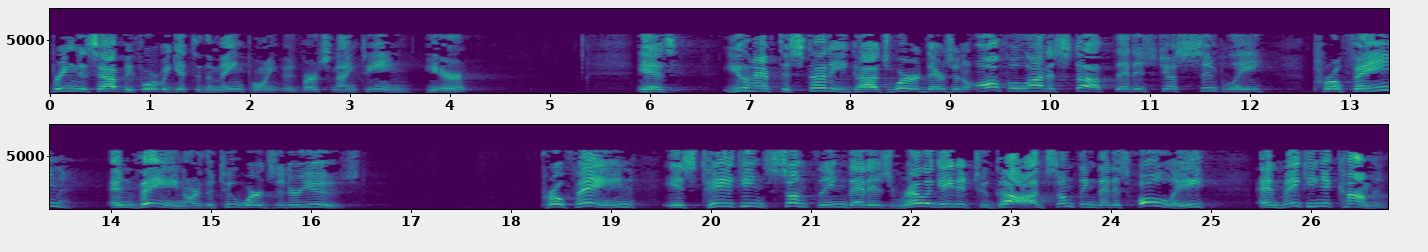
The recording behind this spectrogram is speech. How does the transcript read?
bring this out before we get to the main point of verse 19 here. Is you have to study God's Word. There's an awful lot of stuff that is just simply profane and vain are the two words that are used. Profane is taking something that is relegated to God, something that is holy, and making it common.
